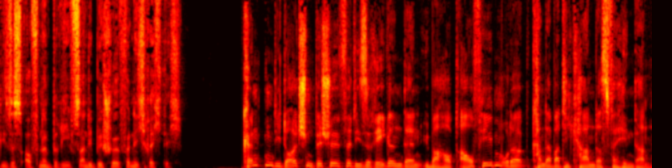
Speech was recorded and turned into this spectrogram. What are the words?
dieses offenen Briefs an die Bischöfe nicht richtig. Könnten die deutschen Bischöfe diese Regeln denn überhaupt aufheben oder kann der Vatikan das verhindern?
